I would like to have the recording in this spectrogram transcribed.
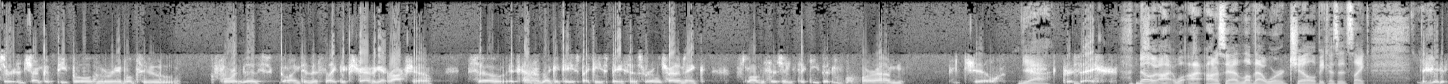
certain chunk of people who are able to afford this going to this like extravagant rock show. So it's kind of like a case by case basis where we'll try to make small decisions to keep it more um, chill yeah per se. No, I, well, I, honestly, I love that word "chill" because it's like you,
